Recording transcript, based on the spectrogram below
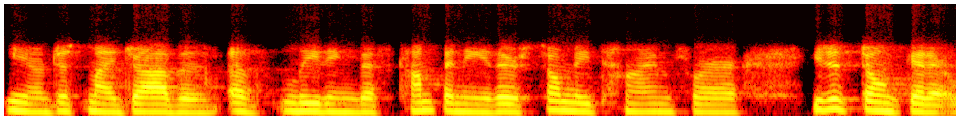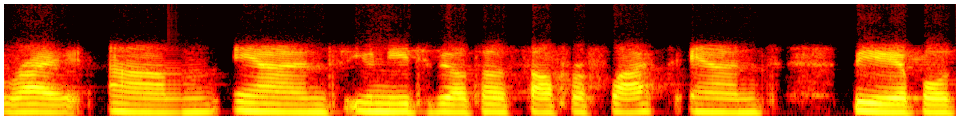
you know just my job of, of leading this company there's so many times where you just don't get it right um, and you need to be able to self-reflect and be able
